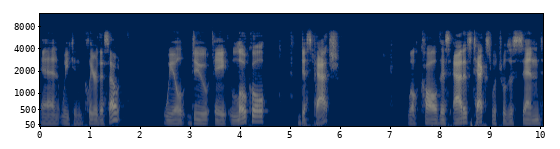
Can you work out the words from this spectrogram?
and we can clear this out. We'll do a local dispatch. We'll call this add as text, which will just send,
